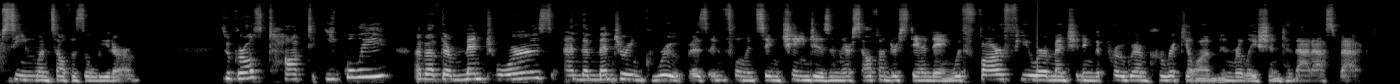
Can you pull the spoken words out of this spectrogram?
seeing oneself as a leader. So girls talked equally about their mentors and the mentoring group as influencing changes in their self understanding, with far fewer mentioning the program curriculum in relation to that aspect.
